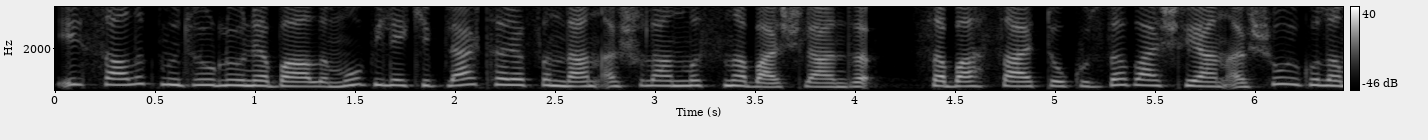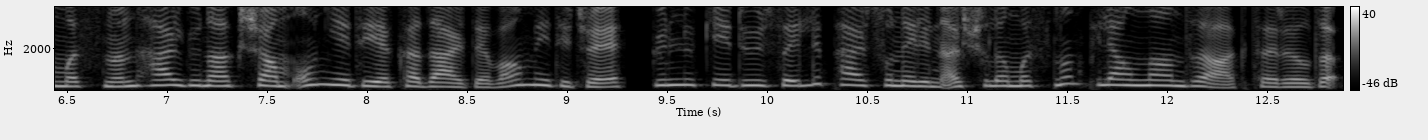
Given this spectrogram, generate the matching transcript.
İl Sağlık Müdürlüğü'ne bağlı mobil ekipler tarafından aşılanmasına başlandı. Sabah saat 9'da başlayan aşı uygulamasının her gün akşam 17'ye kadar devam edeceği, günlük 750 personelin aşılamasının planlandığı aktarıldı.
